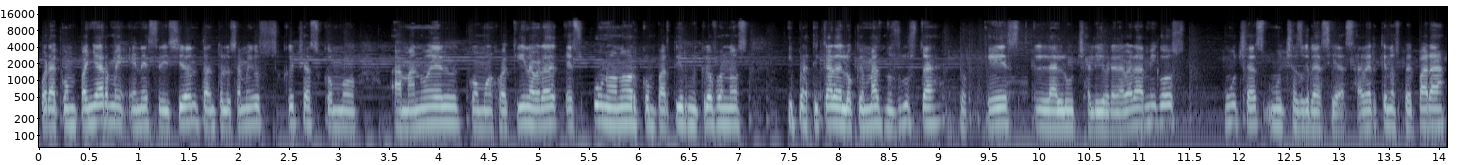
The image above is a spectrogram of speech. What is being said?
por acompañarme en esta edición, tanto los amigos escuchas como a Manuel, como a Joaquín. La verdad es un honor compartir micrófonos y platicar de lo que más nos gusta, lo que es la lucha libre. La verdad, amigos, muchas, muchas gracias. A ver qué nos prepara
